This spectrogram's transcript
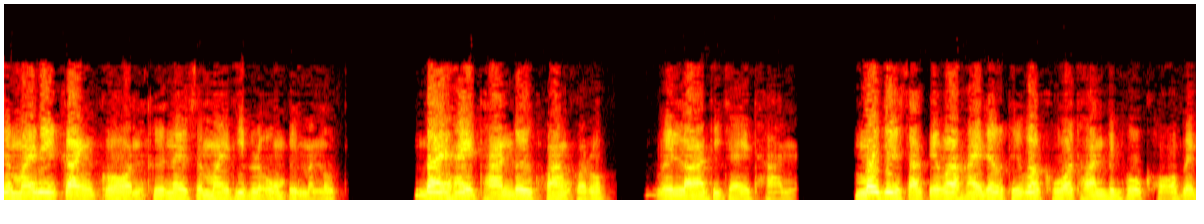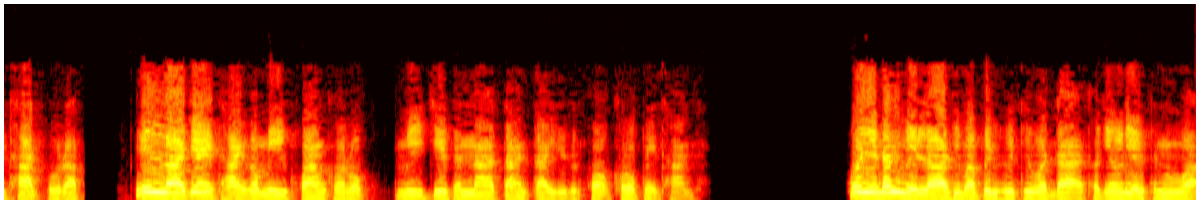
สมัยในการก่อนคือในสมัยที่พระองค์เป็นมนุษย์ ได้ให้ทานโดยความเคารพ เวลาที่ให้ทาน ไม่ใช่สักแต่ว่าให้แล้วถือว่าขอทานเป็นผู้ขอเป็นทาสผู้รับ เวลาจะให้ทานก็มีความเคารพ มีเจตนาตั้งใจโดยเฉพาะเคารพในทาน เพราะฉะนั้นเวลาที่มาเป็นคือเทวดาเขาจึงเรียกท่านว่า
